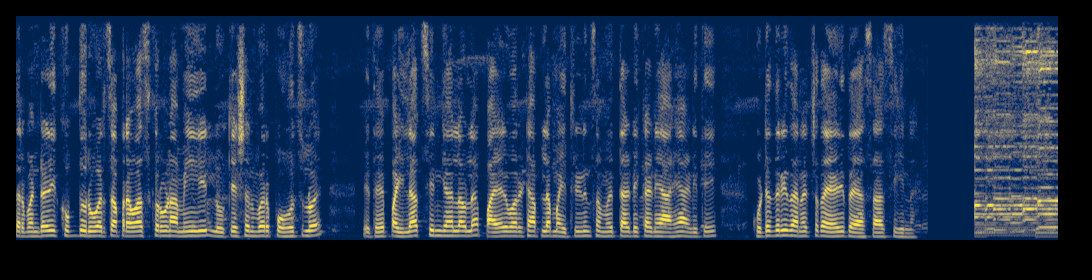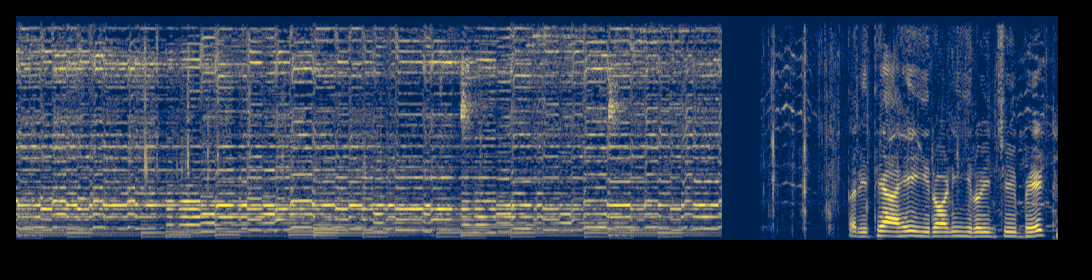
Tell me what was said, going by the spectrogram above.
तर मंडळी खूप दूरवरचा प्रवास करून आम्ही लोकेशनवर पोहोचलोय. इथे पहिलाच सीन घ्यायला लावला. पायलवरठे आपल्या मैत्रिणींसमेत त्या ठिकाणी आहे आणि ते कुठेतरी जाण्याच्या तयारीत आहे असा सीन आहे. तर इथे आहे हिरो आणि हिरोईनची भेट.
